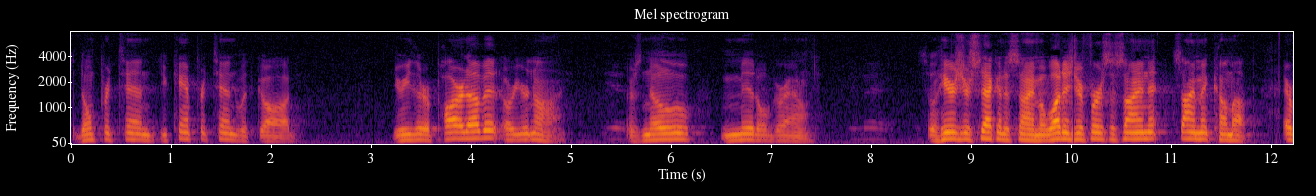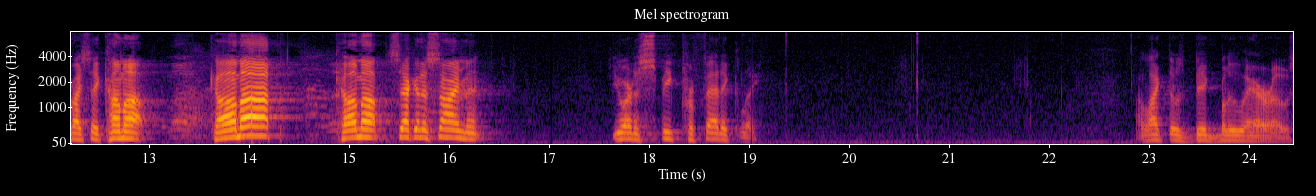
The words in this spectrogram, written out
So don't pretend. You can't pretend with God. You're either a part of it or you're not. There's no middle ground. So here's your second assignment. What is your first assignment? Assignment come up. Everybody say, come up. Come up. Come up. Second assignment, you are to speak prophetically. I like those big blue arrows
